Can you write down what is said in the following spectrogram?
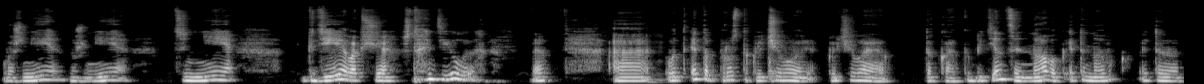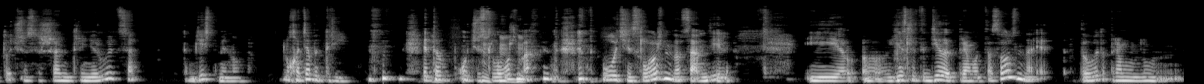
важнее, нужнее, ценнее, где я вообще, что я делаю. Да? А, вот это просто ключевое, ключевая такая компетенция, навык. Это навык, это точно совершенно тренируется. Там 10 минут. Ну, хотя бы 3. это очень сложно. это очень сложно на самом деле. И э, если это делать прям вот осознанно, то это прям ну,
